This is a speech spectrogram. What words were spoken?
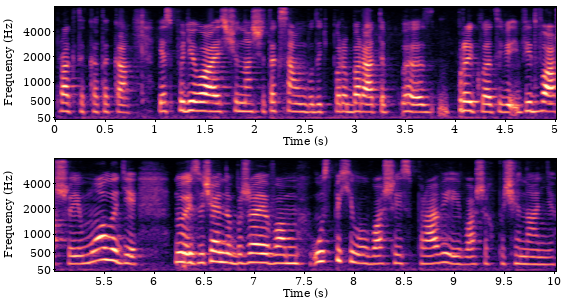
Практика така. Я сподіваюся, що наші так само будуть перебирати е, приклад від вашої молоді. Ну і звичайно бажаю вам успіхів у вашій справі і ваших починаннях.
